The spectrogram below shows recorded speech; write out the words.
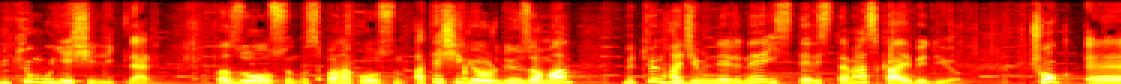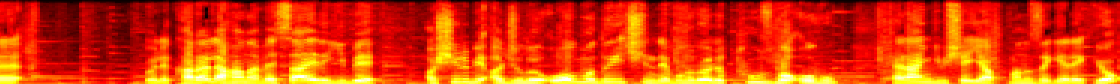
bütün bu yeşillikler pazı olsun, ıspanak olsun ateşi gördüğü zaman bütün hacimlerini ister istemez kaybediyor. Çok e, böyle kara lahana vesaire gibi aşırı bir acılığı olmadığı için de bunu böyle tuzla ovup herhangi bir şey yapmanıza gerek yok.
